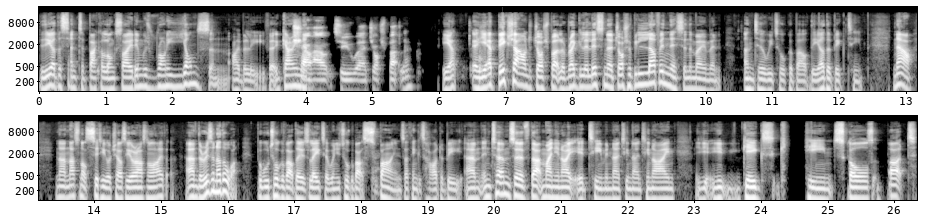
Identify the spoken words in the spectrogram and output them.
The other centre back alongside him was Ronny Johnsen, I believe. Uh, Gary. Shout out to uh, Josh Butler. Yep. Uh, yeah, big shout out to Josh Butler, regular listener. Josh will be loving this in the moment until we talk about the other big team. Now, no, that's not City or Chelsea or Arsenal either. And there is another one, but we'll talk about those later. When you talk about spines, I think it's hard to beat. Um, in terms of that Man United team in 1999, y- y- Giggs, Keane, Scholes, Butt,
